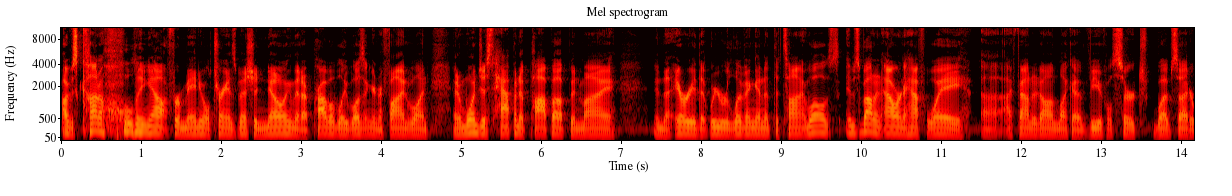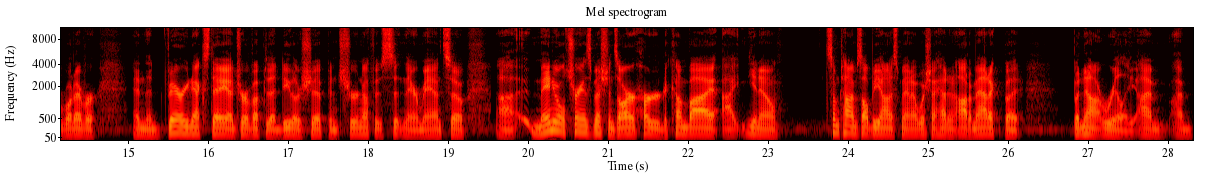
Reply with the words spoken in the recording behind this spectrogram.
I was kind of holding out for manual transmission, knowing that I probably wasn't going to find one, and one just happened to pop up in my in the area that we were living in at the time. Well, it was, it was about an hour and a half away. Uh, I found it on like a vehicle search website or whatever. And the very next day, I drove up to that dealership, and sure enough, it was sitting there, man. So, uh, manual transmissions are harder to come by. I, you know, sometimes I'll be honest, man. I wish I had an automatic, but, but not really. I'm, I'm,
